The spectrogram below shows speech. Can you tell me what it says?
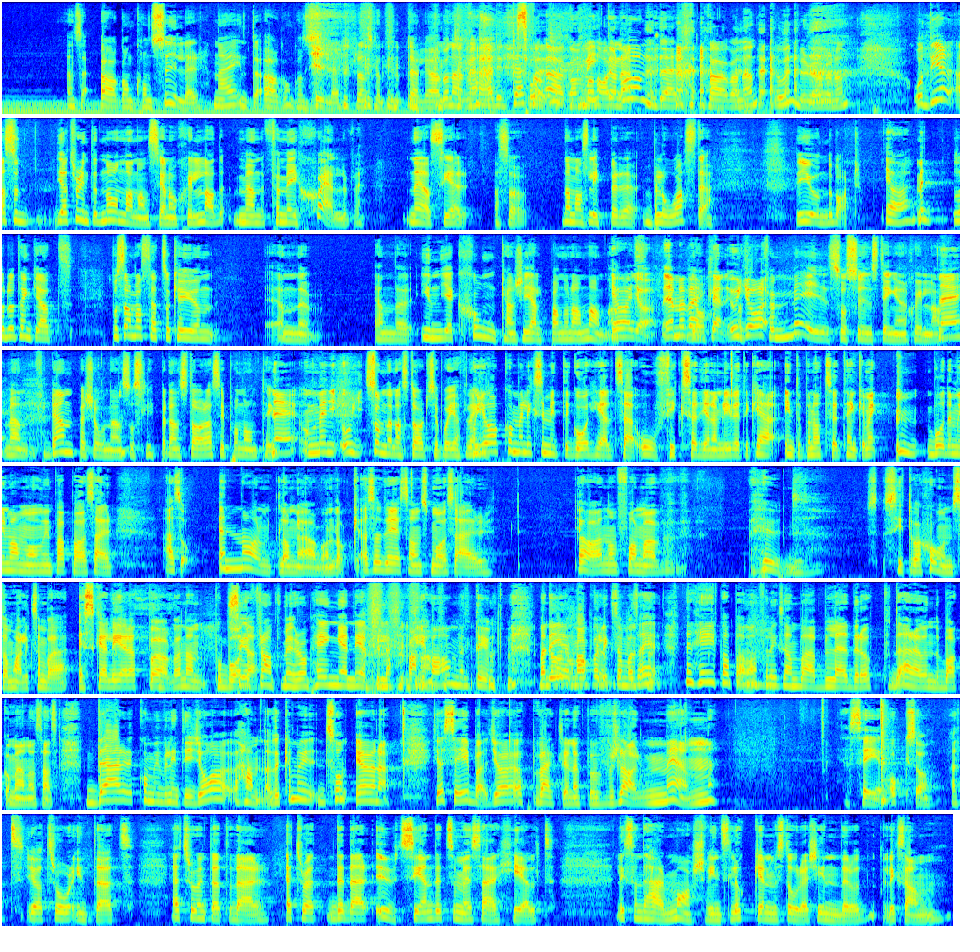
en så här ögonconcealer. Nej, inte ögonconcealer, för den ska inte dölja ögonen. Men Ja, det är därför. Man har under ögonen. Under ögonen. Och det, alltså, jag tror inte någon annan ser någon skillnad, men för mig själv, när jag ser, alltså, när man slipper det blåaste, det är ju underbart. Ja, men Så då tänker jag att på samma sätt så kan ju en, en, en injektion kanske hjälpa någon annan. Ja, ja. Ja, men verkligen. Jag, Och jag- För mig så syns det ingen skillnad. Nej. Men för den personen så slipper den störa sig på någonting nej, och- men, och, som den har stört sig på Och jättelänge. jag kommer liksom inte gå helt så ofixad genom livet. Det kan jag inte på något sätt tänka mig. Både min mamma och min pappa har så här, alltså enormt långa ögonlock. Alltså det är som små så här, ja, någon form av hudsituation som har liksom bara eskalerat på ögonen på båda. Ser framför mig hur de hänger ner till läpparna. Ja, men typ. Men det är, man får liksom bara säga, men hej pappa, man får liksom bara bläddra upp där under bakom mig någonstans. Där kommer väl inte jag hamna. Då kan man ju, sån, jag, menar, jag säger bara att jag är upp, verkligen öppen för förslag, men jag säger också att jag tror inte att, jag tror inte att det där, jag tror att det där utseendet som är så här helt, liksom det här marsvinslucken med stora kinder och liksom,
